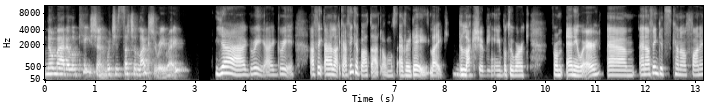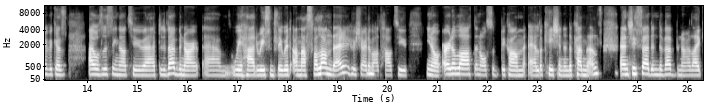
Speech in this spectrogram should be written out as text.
no matter location, which is such a luxury, right? Yeah, I agree. I agree. I think I like I think about that almost every day, like the mm-hmm. luxury of being able to work from anywhere. Um, and I think it's kind of funny because I was listening now to uh, to the webinar um, we had recently with Anna Svalander, who shared mm-hmm. about how to you know earn a lot and also become uh, location independent. And she said in the webinar like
